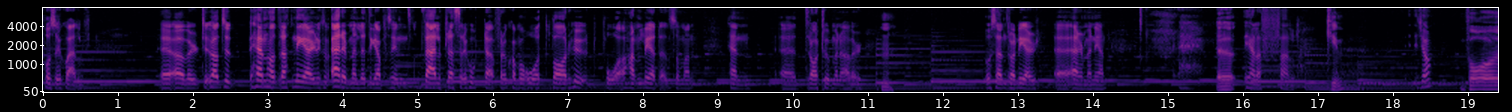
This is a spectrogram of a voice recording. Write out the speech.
på sig själv. Eh, över, typ, typ, hen har dratt ner liksom, ärmen lite grann på sin välpressade skjorta för att komma åt bar hud på handleden som man, hen eh, drar tummen över. Mm. Och sen drar ner eh, ärmen igen. Eh, I alla fall. Kim, Ja. vad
